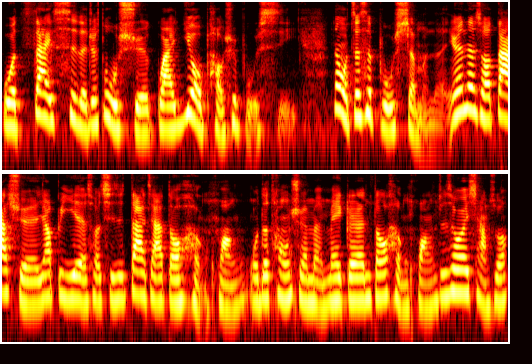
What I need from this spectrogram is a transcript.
我再次的就不学乖，又跑去补习。那我这次补什么呢？因为那时候大学要毕业的时候，其实大家都很慌，我的同学们每个人都很慌，就是会想说。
